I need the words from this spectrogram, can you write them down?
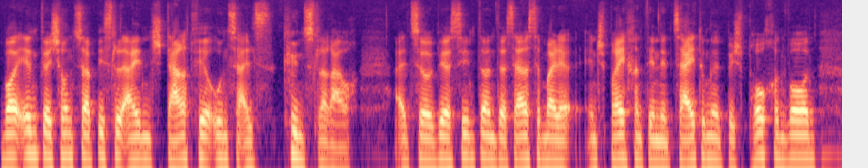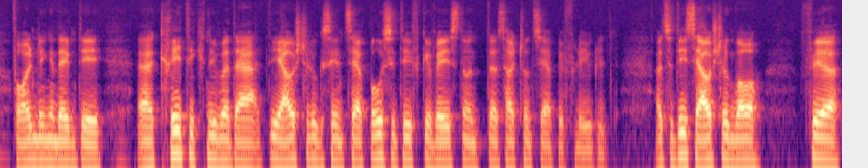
war irgendwie schon so ein bisschen ein Start für uns als Künstler auch. Also wir sind dann das erste Mal entsprechend in den Zeitungen besprochen worden. Vor allen Dingen eben die äh, Kritiken über der, die Ausstellung sind sehr positiv gewesen und das hat schon sehr beflügelt. Also diese Ausstellung war für,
